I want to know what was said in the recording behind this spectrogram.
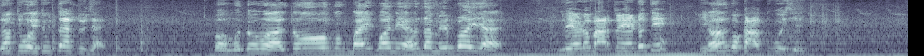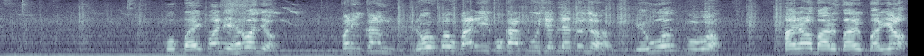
જતું હોય તો ઉતારતું જાય તો અમે તો હાલ તો કોક બાઈક વાળા હેરતા મેળ પણ યાર. લેડો બાર તો હેડો તે. ઈ કોક આવતું હોય છે. કોક બાઈક વાળા હેરવા દો પણ ઈકણ રોડ પર ઊભા રહી કોક આવતું હોય છે એટલે તો જ એવું હો? ઓવ હા, હેડો, બાર- બાર- બાર હેડો.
